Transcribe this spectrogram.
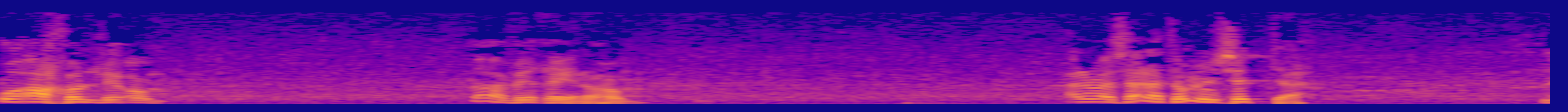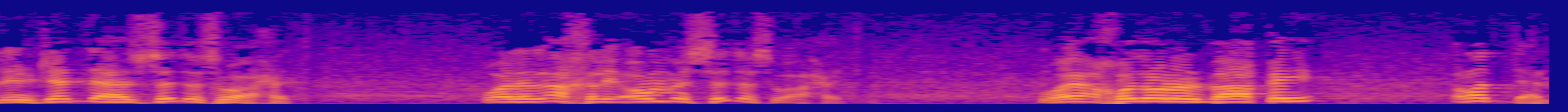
وأخ لأم. ما في غيرهم. المسألة من ستة. للجدة السدس واحد. وللأخ لأم السدس واحد. ويأخذون الباقي ردا.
